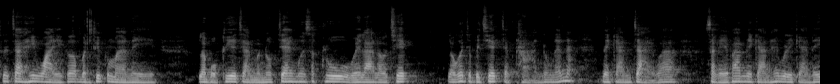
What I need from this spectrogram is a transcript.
ถ้าจะให้ไวก็บันทึกลงมาในระบบที่อาจารย์มนพแจ้งเมื่อสักครู่เวลาเราเช็ค เราก็จะไปเช็คจากฐานตรงนั้นน่ะในการจ่ายว่าศักยภาพในการให้บริการได้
